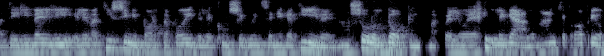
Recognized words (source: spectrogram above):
a dei livelli elevatissimi porta poi delle conseguenze negative, non solo il doping, ma quello è illegale, ma anche proprio,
